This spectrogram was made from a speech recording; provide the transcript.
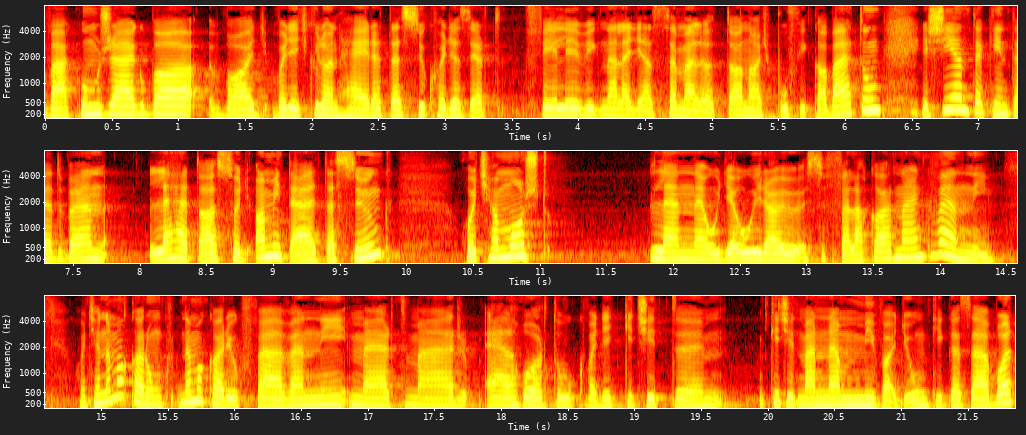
vákumzsákba, vagy, vagy egy külön helyre tesszük, hogy azért fél évig ne legyen szem előtt a nagy pufi kabátunk, és ilyen tekintetben lehet az, hogy amit elteszünk, hogyha most lenne ugye újra ősz, fel akarnánk venni? Hogyha nem, akarunk, nem akarjuk felvenni, mert már elhortuk, vagy egy kicsit kicsit már nem mi vagyunk igazából,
